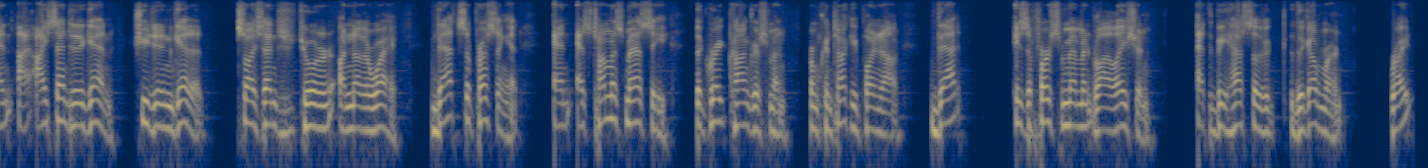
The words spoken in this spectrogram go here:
And I, I sent it again. She didn't get it. So I sent it to her another way. That's suppressing it. And as Thomas Massie, the great congressman from Kentucky, pointed out, that is a First Amendment violation at the behest of the government, right?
